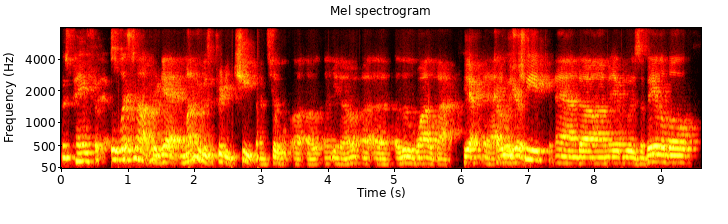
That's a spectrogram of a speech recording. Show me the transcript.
who's paying for this? Well, let's not forget, money was pretty cheap until uh, uh, you know a, a, little while back. Yeah, it was years. cheap and um, it was available.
